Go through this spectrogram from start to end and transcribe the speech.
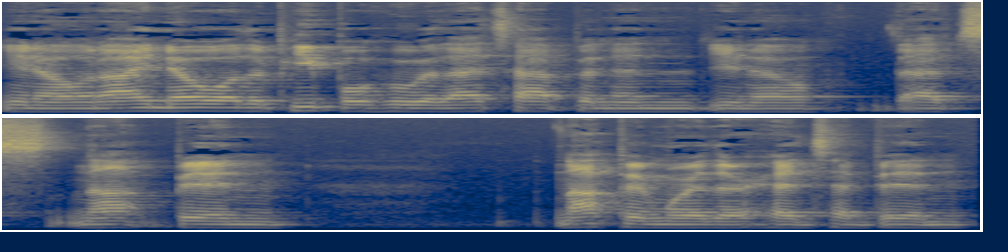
you know, and I know other people who that's happened, and you know, that's not been not been where their heads have been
